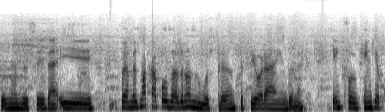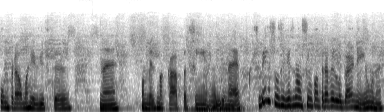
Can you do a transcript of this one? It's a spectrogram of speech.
2016, né? E foi a mesma capa usada nas duas, pra, pra piorar ainda, né? Quem foi, quem quer comprar uma revista, né? Com a mesma capa, assim, ali na época. Se bem que essas revistas não se encontravam em lugar nenhum, né?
